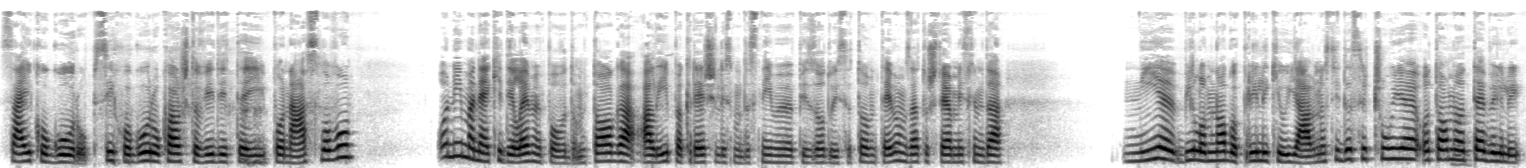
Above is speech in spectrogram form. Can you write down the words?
sajko guru, psihoguru, kao što vidite i po naslovu. On ima neke dileme povodom toga, ali ipak rešili smo da snimimo epizodu i sa tom temom, zato što ja mislim da nije bilo mnogo prilike u javnosti da se čuje o tome od tebe ili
